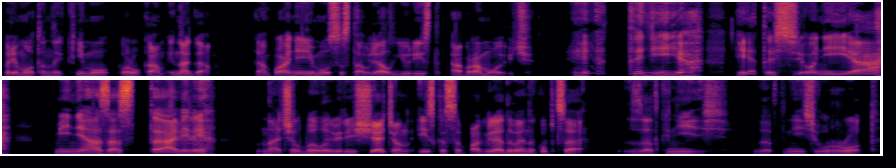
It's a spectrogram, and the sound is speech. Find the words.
примотанный к нему по рукам и ногам. Компанию ему составлял юрист Абрамович. «Это не я, это все не я, меня заставили!» Начал было верещать он, искоса поглядывая на купца. «Заткнись, заткнись, урод!» —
